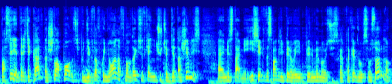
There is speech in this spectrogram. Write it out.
Последняя третья карта шла полностью под диктовку неонов, но в итоге все-таки они чуть где-то ошиблись э, местами, и секреты смогли переименовать, скажем так, игру в свою сторону.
